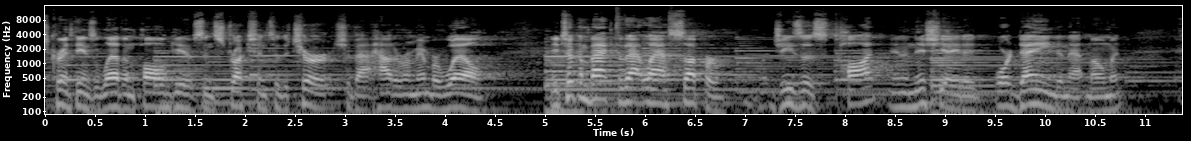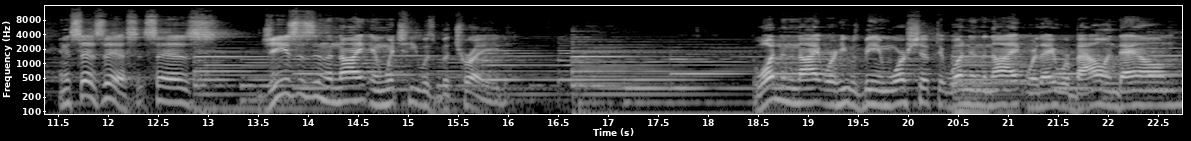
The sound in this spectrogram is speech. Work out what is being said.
1 Corinthians 11, Paul gives instruction to the church about how to remember well. He took them back to that Last Supper, what Jesus taught and initiated, ordained in that moment. And it says this it says, Jesus in the night in which he was betrayed. It wasn't in the night where he was being worshiped, it wasn't in the night where they were bowing down.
